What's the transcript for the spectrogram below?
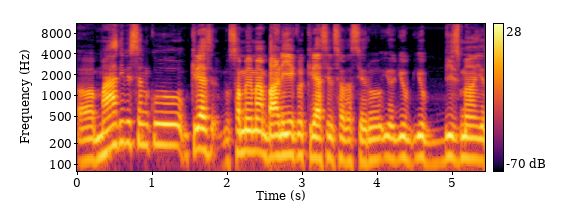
महाधिवेशनको क्रिया समयमा बाँडिएको क्रियाशील सदस्यहरू यो यो यो बिचमा यो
